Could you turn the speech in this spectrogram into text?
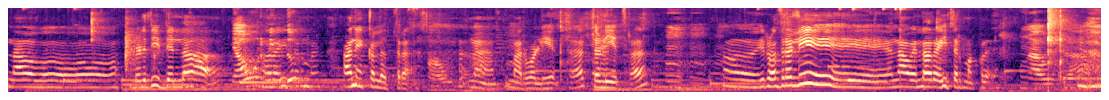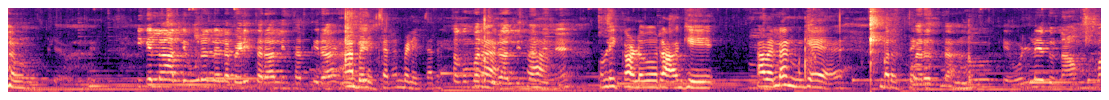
ನಾವು ಬೆಳೆದಿದ್ದೆಲ್ಲ ಯಾವ ಊರು ನಿಮ್ದು? ಆನೇಕಲ್ ಹತ್ರ. ಹೌದಾ? ಹಾಂ ಮರವಳ್ಳಿ ಹತ್ರ ತಳಿ ಹತ್ರ. ಹ್ಮ್ ಹ್ಮ್. ಆ, ಇರೋದ್ರಲ್ಲಿ ನಾವೆಲ್ಲ ರೈತರ ಮಕ್ಕಳು ಹ್ಮ್, ಹೌದಾ. ಈಗೆಲ್ಲ ಅಲ್ಲಿ ಊರಲ್ಲೆಲ್ಲ ಬೆಳಿತಾರ? ಅಲ್ಲಿ ತರ್ತೀರಾ? ಹಾಂ ಬೆಳೀತಾರೆ ಬೆಳೀತಾರೆ. ತಗೊಂಬರ್ತೀರಾ ಅಲ್ಲಿಂದನೇ ಹುಳಿಕಾಳು ರಾಗಿ ಅವೆಲ್ಲ ನಮಗೆ ಬರುತ್ತೆ. ಬರುತ್ತಾ? ಓಕೆ ಒಳ್ಳೇದು. ನಮ್ಮ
